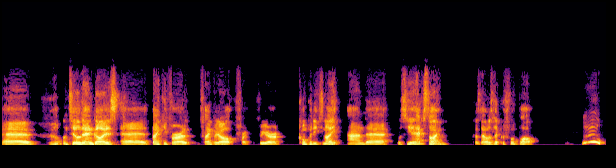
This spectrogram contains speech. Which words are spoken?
um, until then, guys, uh, thank you for thank you all for, for your company tonight, and uh, we'll see you next time because that was Liquid Football. Woo!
